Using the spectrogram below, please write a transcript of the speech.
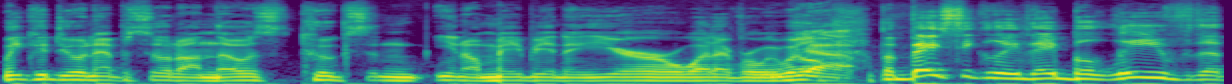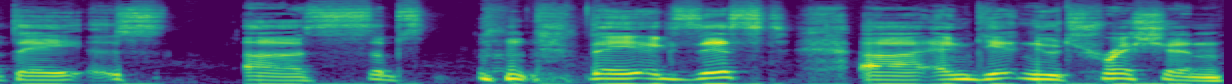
We could do an episode on those kooks, and you know maybe in a year or whatever we will. Yeah. But basically, they believe that they. Uh, subs- they exist uh, and get nutrition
